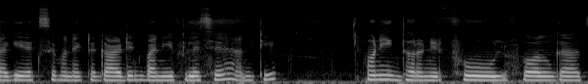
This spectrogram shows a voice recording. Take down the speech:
লাগিয়ে রাখছে মানে একটা গার্ডেন বানিয়ে ফেলেছে আন্টি অনেক ধরনের ফুল, ফল গাছ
